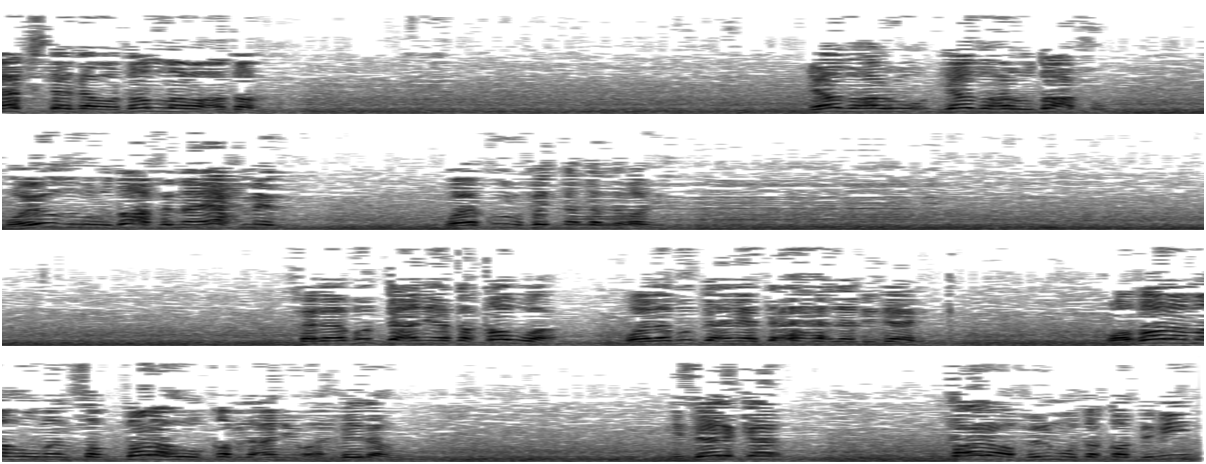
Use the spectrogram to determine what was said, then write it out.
أفسد وضل وأضل. يظهر يظهر ضعفه. ويظهر ضعف ما يحمل ويكون فتنة لغيره فلا بد أن يتقوى ولا بد أن يتأهل لذلك. وظلمه من صدره قبل أن يؤهله. لذلك ترى في المتقدمين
